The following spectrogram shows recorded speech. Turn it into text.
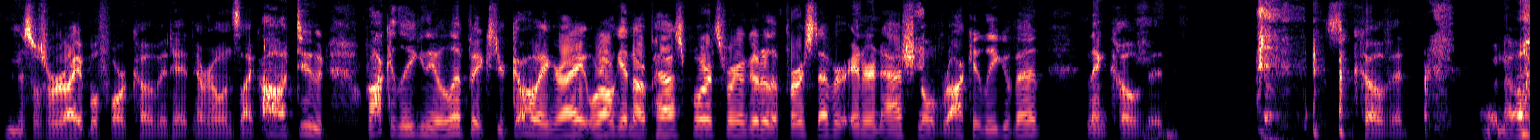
Mm-hmm. This was right before COVID hit. Everyone's like, "Oh, dude, Rocket League in the Olympics, you're going right? We're all getting our passports. We're gonna go to the first ever international Rocket League event." And then COVID. It's COVID. Oh no.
